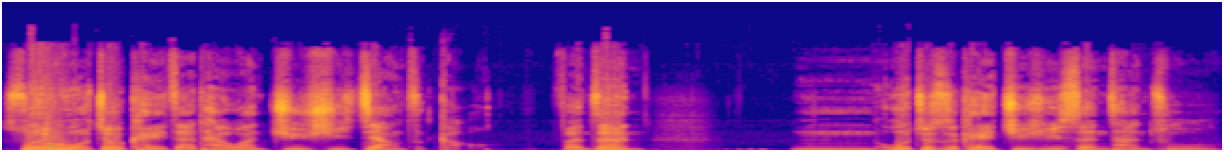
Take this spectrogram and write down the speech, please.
所以我就可以在台湾继续这样子搞，反正嗯，我就是可以继续生产出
